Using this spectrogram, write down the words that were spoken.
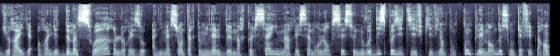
du rail aura lieu demain soir. Le réseau Animation intercommunale de Markolsheim a récemment lancé ce nouveau dispositif qui vient en complément de son café parent.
